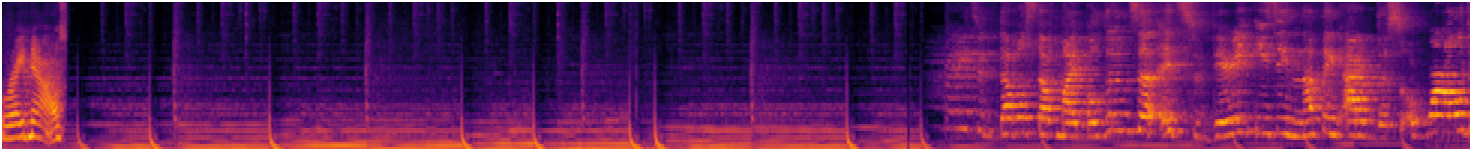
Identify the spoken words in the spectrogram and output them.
right now double stuff my balloons. It's very easy, nothing out of this world.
